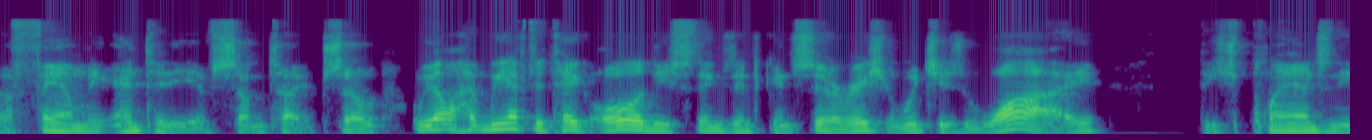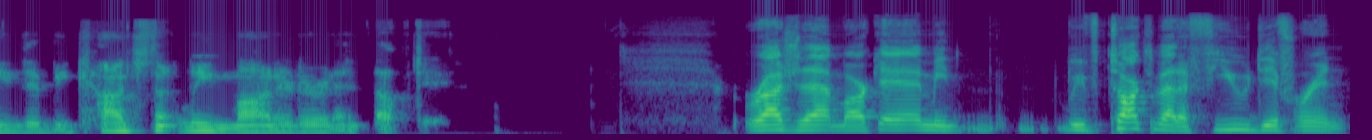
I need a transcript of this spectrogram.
a family entity of some type. So we all have we have to take all of these things into consideration, which is why these plans need to be constantly monitored and updated. Roger that, Mark. I mean, we've talked about a few different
